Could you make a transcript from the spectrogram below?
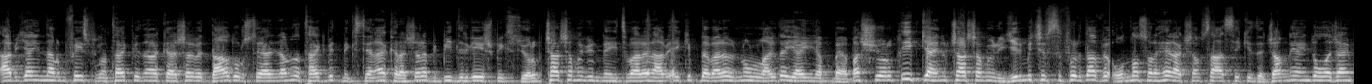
Abi yayınlarımı Facebook'tan takip eden arkadaşlar ve daha doğrusu yayınlarımı da takip etmek isteyen arkadaşlara bir bildirge geçmek istiyorum. Çarşamba gününe itibaren abi ekiple beraber Non Live'da yayın yapmaya başlıyorum. İlk yayınım çarşamba günü 20.00'da ve ondan sonra her akşam saat 8'de canlı yayında olacağım.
